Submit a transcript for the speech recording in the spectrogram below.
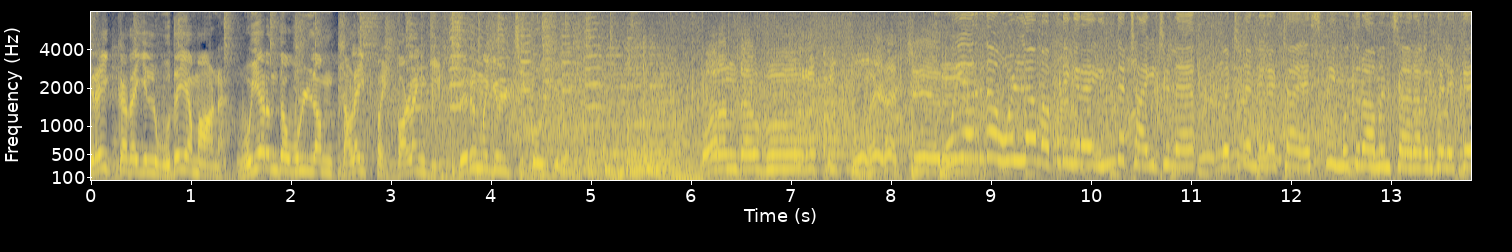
திரைக்கதையில் உதயமான உயர்ந்த உள்ளம் தலைப்பை வழங்கி பெருமகிழ்ச்சி கொள்கிறோம். பிறந்த ஊருக்கு புகழச்சு உயர்ந்த உள்ளம் அப்படிங்கிற இந்த டைட்டில veteran director SP Muthuraman sir அவர்களுக்கு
